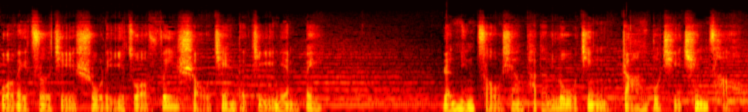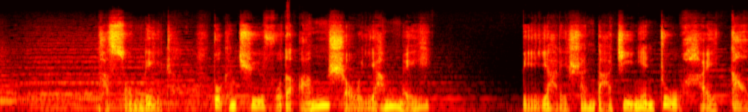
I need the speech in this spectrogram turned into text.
我为自己树立一座非手剑的纪念碑。人民走向他的路径长不起青草，他耸立着不肯屈服的昂首扬眉。比亚历山大纪念柱还高。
